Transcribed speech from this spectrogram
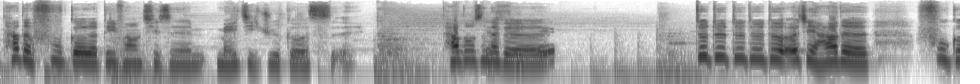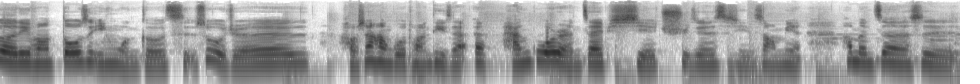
他的副歌的地方其实没几句歌词，哎，他都是那个，对对对对对，而且他的副歌的地方都是英文歌词，所以我觉得好像韩国团体在呃韩国人在写曲这件事情上面，他们真的是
